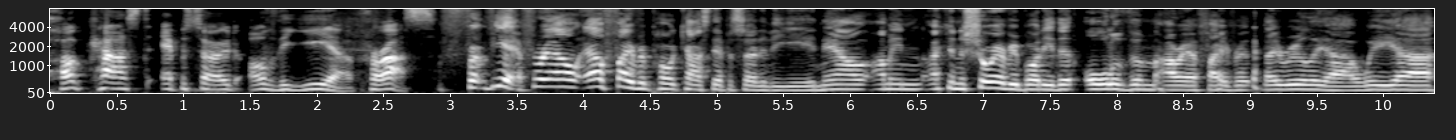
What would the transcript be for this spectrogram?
podcast episode of the year for us. for, yeah, for our, our favourite podcast episode of the year. Now, I mean, I can assure everybody that all of them are our favourite. they really are. We uh,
